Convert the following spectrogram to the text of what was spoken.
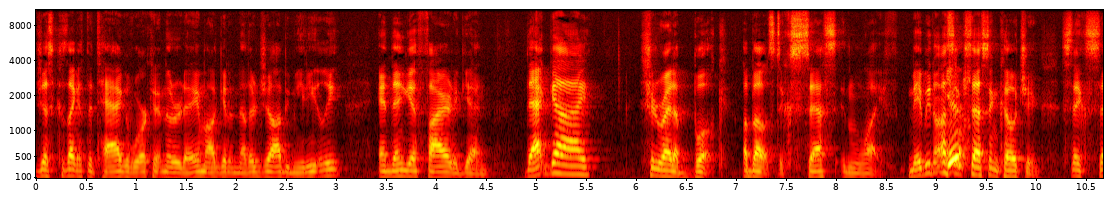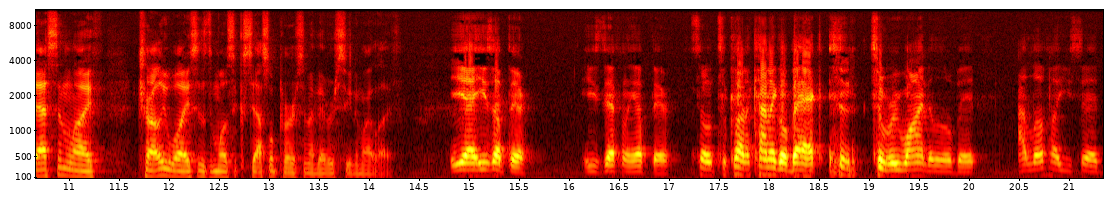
just because I get the tag of working at Notre Dame, I'll get another job immediately and then get fired again. That guy should write a book about success in life. Maybe not Yeah. success in coaching, success in life. Charlie Weis is the most successful person I've ever seen in my life. Yeah, he's up there. He's definitely up there. So to kind of kind of go back to rewind a little bit, I love how you said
